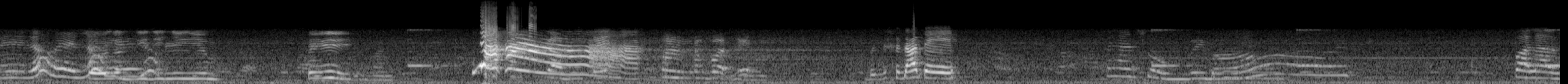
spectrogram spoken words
hello, hello. Oh, nagdidilim. Hey. Balik na sa dati. Palang zombie ba? Palang.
